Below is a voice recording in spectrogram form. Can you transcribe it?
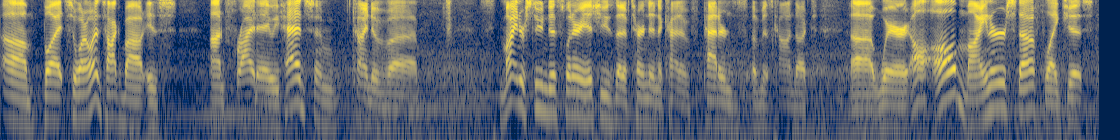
Um, but so what I want to talk about is on Friday we've had some kind of uh, minor student disciplinary issues that have turned into kind of patterns of misconduct uh, where all, all, minor stuff like just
